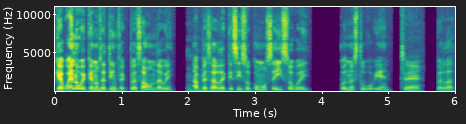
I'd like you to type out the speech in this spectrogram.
qué bueno, güey, que no se te infectó esa onda, güey. A pesar de que se hizo como se hizo, güey, pues no estuvo bien, Sí. ¿verdad?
